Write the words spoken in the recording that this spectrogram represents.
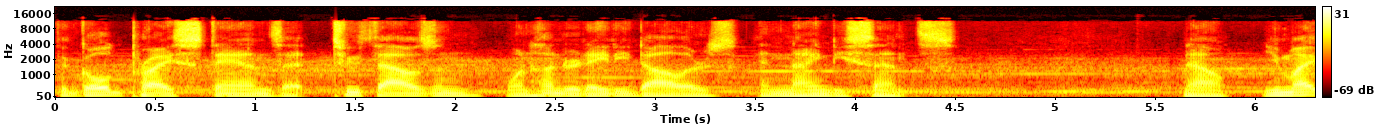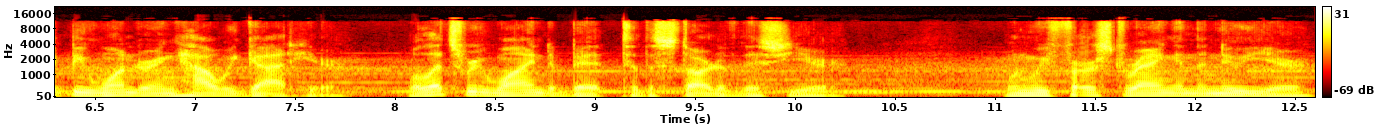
the gold price stands at $2,180.90. Now, you might be wondering how we got here. Well, let's rewind a bit to the start of this year. When we first rang in the new year,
